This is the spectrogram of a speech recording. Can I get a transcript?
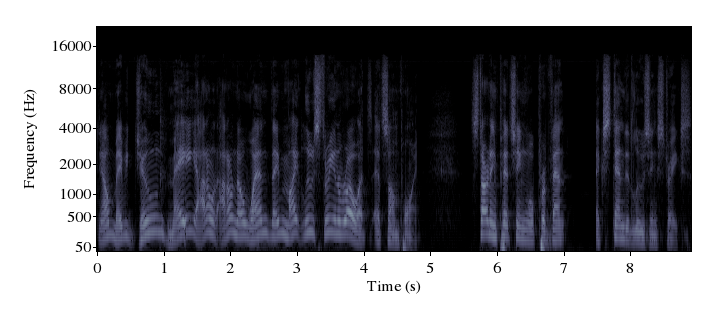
you know, maybe June, May, I don't I don't know when. They might lose 3 in a row at at some point. Starting pitching will prevent extended losing streaks.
